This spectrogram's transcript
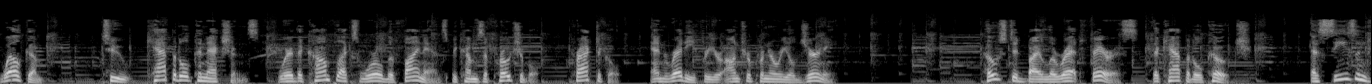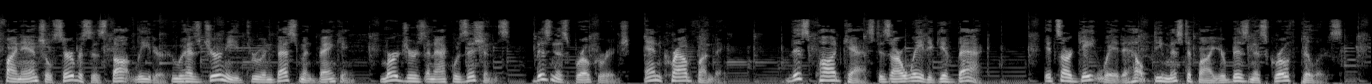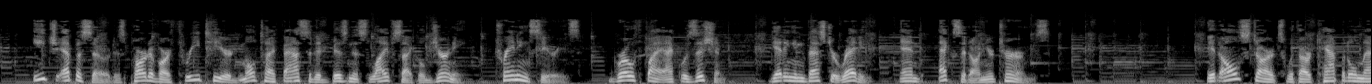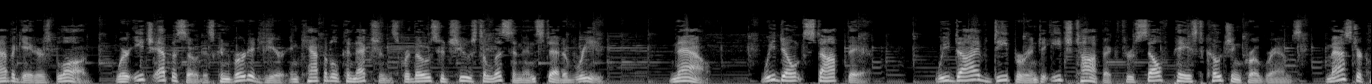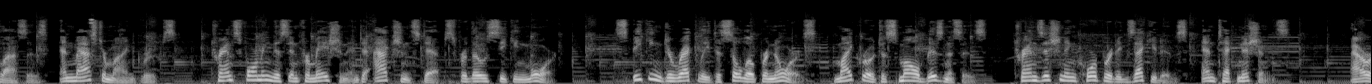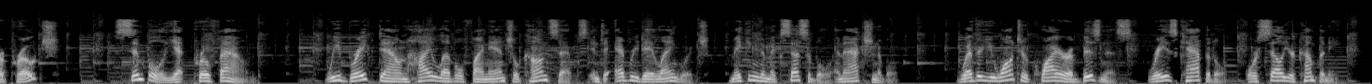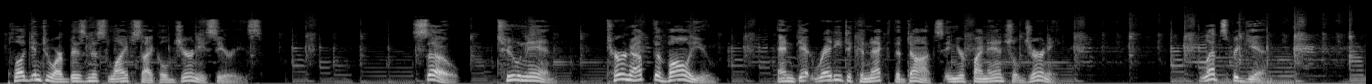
Welcome to Capital Connections, where the complex world of finance becomes approachable, practical, and ready for your entrepreneurial journey. Hosted by Lorette Ferris, the Capital Coach, a seasoned financial services thought leader who has journeyed through investment banking, mergers and acquisitions, business brokerage, and crowdfunding. This podcast is our way to give back. It's our gateway to help demystify your business growth pillars. Each episode is part of our three-tiered multifaceted business lifecycle journey, training series, growth by acquisition, getting investor ready, and exit on your terms. It all starts with our Capital Navigators blog, where each episode is converted here in Capital Connections for those who choose to listen instead of read. Now, we don't stop there. We dive deeper into each topic through self-paced coaching programs, masterclasses, and mastermind groups transforming this information into action steps for those seeking more. Speaking directly to solopreneurs, micro to small businesses, transitioning corporate executives, and technicians. Our approach? Simple yet profound. We break down high level financial concepts into everyday language, making them accessible and actionable. Whether you want to acquire a business, raise capital, or sell your company, plug into our Business Lifecycle Journey series. So, tune in, turn up the volume, and get ready to connect the dots in your financial journey. Let's begin.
